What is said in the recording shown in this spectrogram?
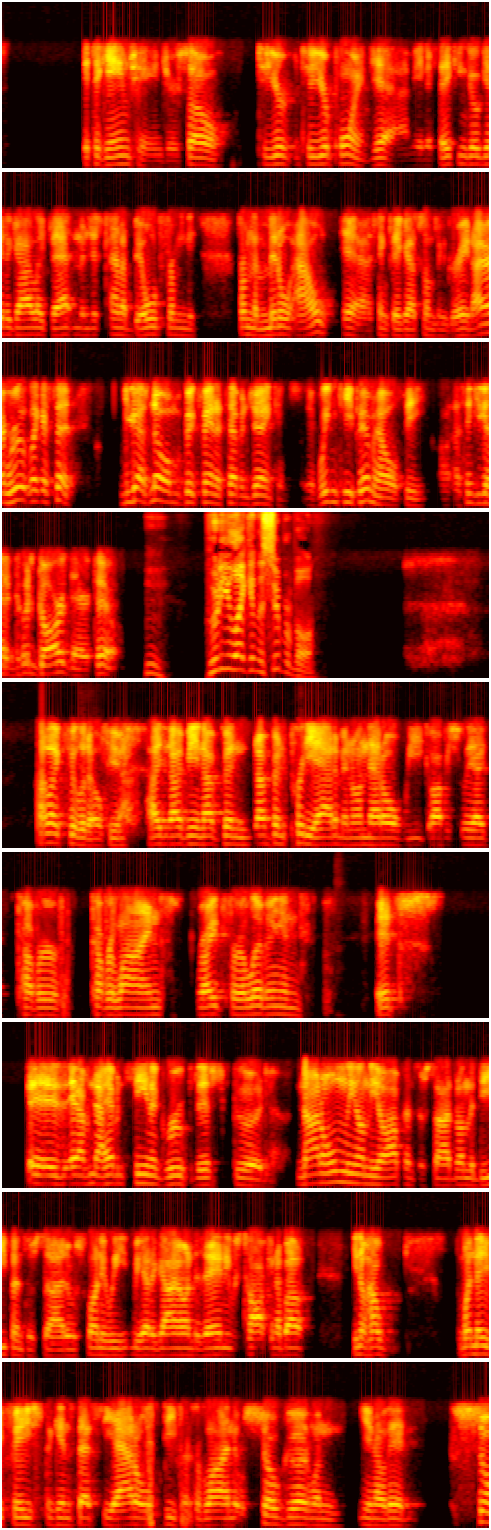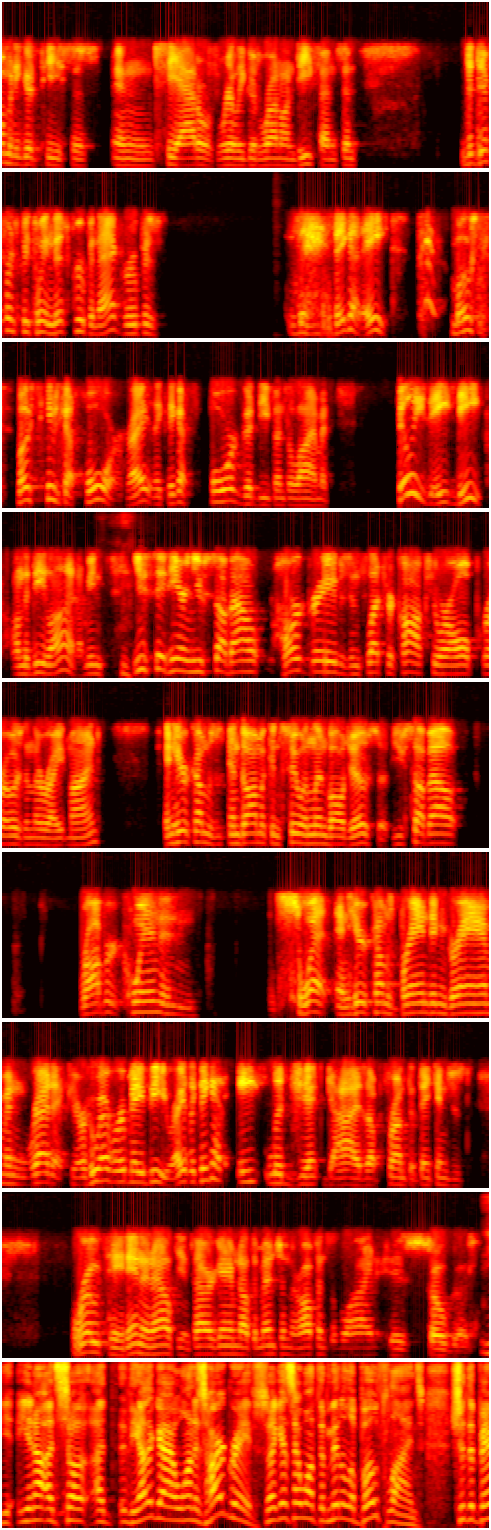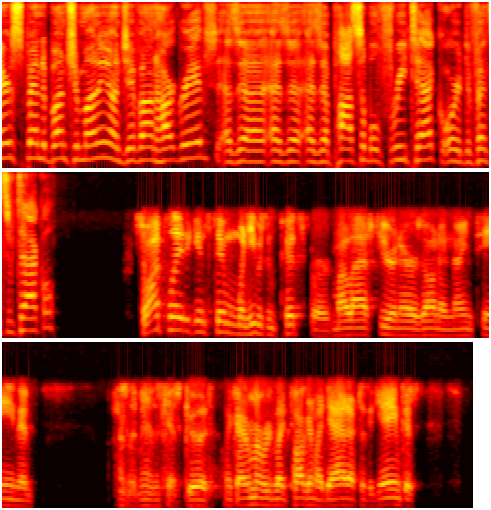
it's a game changer. So to your to your point, yeah, I mean if they can go get a guy like that and then just kind of build from the from the middle out, yeah, I think they got something great. I really like I said, you guys know I'm a big fan of Teven Jenkins. If we can keep him healthy, I think you got a good guard there too. Hmm. Who do you like in the Super Bowl? I like Philadelphia. I, I mean, I've been I've been pretty adamant on that all week. Obviously, I cover cover lines right for a living, and it's it, I haven't seen a group this good. Not only on the offensive side, but on the defensive side. It was funny. We we had a guy on today, and he was talking about you know how when they faced against that Seattle defensive line that was so good when you know they had so many good pieces and Seattle's really good run on defense and the difference between this group and that group is they, they got eight. Most most teams got four, right? Like they got four good defensive linemen. Philly's eight deep on the D line. I mean, hmm. you sit here and you sub out Hargraves and Fletcher Cox, who are all pros in their right mind, and here comes Ndamukong Suh and Linval Joseph. You sub out Robert Quinn and Sweat, and here comes Brandon Graham and Reddick or whoever it may be, right? Like they got eight legit guys up front that they can just rotate in and out the entire game. Not to mention their offensive line is so good. You know, so uh, the other guy I want is Hargraves. So I guess I want the middle of both lines. Should the Bears spend a bunch of money on Javon Hargraves as a as a as a possible three tech or a defensive tackle? So I played against him when he was in Pittsburgh, my last year in Arizona in 19, and I was like, man, this guy's good. Like I remember like talking to my dad after the game because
